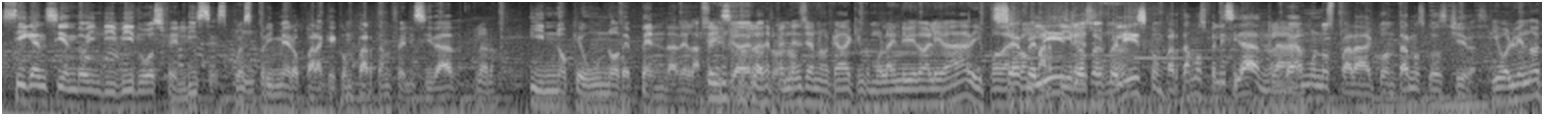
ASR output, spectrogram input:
sigan siendo individuos felices, pues primero, para que compartan felicidad. Claro. Y no que uno dependa de la felicidad no, del la otro. La dependencia ¿no? cada quien como la individualidad y poder sé compartir. Feliz, yo soy feliz, compartamos felicidad, ¿no? Veámonos para contarnos cosas chidas. Y volviendo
